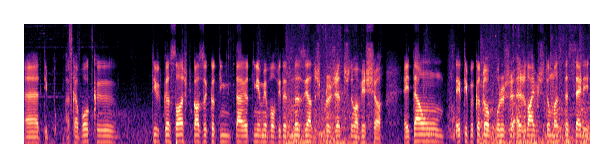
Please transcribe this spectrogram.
ah, tipo, acabou que tive que cancelá-las por causa que eu tinha, tá- eu tinha me envolvido em demasiados projetos de uma vez só. Então, é tipo que eu estou a pôr as as lives de uma da série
